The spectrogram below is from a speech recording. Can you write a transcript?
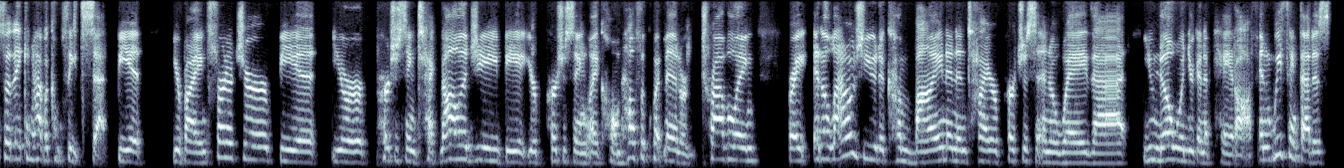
so they can have a complete set, be it you're buying furniture, be it you're purchasing technology, be it you're purchasing like home health equipment or traveling, right? It allows you to combine an entire purchase in a way that you know when you're going to pay it off. And we think that is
